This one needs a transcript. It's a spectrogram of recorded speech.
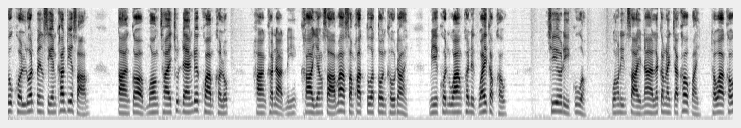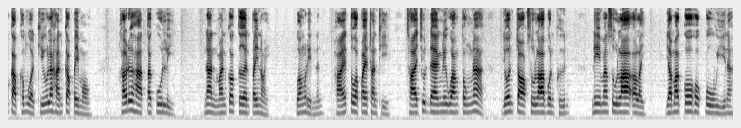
ทุกคนล้วนเป็นเซียนขั้นที่สามต่างก็มองชายชุดแดงด้วยความเคารพ ห่างขนาดนี้ข้ายังสามารถสัมผัสตัวตนเขาได้ มีคนวางผนึกไว้กับเขา ชีรีกัววังลินสายหน้าและกำลังจะเข้าไป ทว่าเขากลับขมวดคิ้วและหันกลับไปมองเขาฤหาสตระกูลหลี่ นั่นมันก็เกินไปหน่อย วังลินนั้นหายตัวไปทันที ชายชุดแดงในวังตรงหน้า โยนจอกสุราบนพื้น นี่มันสุราอะไร อย่ามาโกหกปู่หวีนะ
